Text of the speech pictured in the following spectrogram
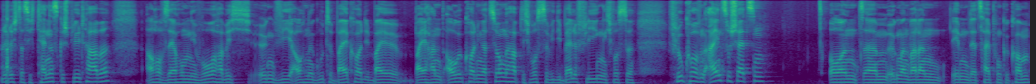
dadurch, dass ich Tennis gespielt habe, auch auf sehr hohem Niveau, habe ich irgendwie auch eine gute Beihand-Auge-Koordination gehabt. Ich wusste, wie die Bälle fliegen, ich wusste Flugkurven einzuschätzen. Und ähm, irgendwann war dann eben der Zeitpunkt gekommen,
